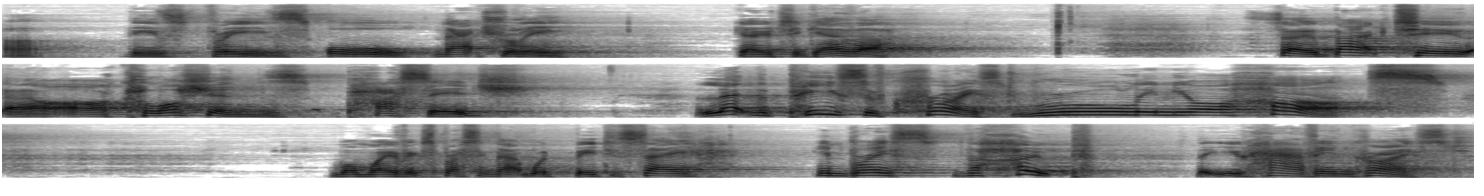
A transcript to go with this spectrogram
Uh, these threes all naturally go together. So, back to uh, our Colossians passage. Let the peace of Christ rule in your hearts. One way of expressing that would be to say, embrace the hope that you have in Christ.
